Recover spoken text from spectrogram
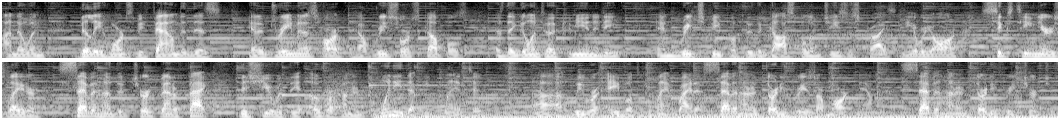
I know when Billy Hornsby founded this, he had a dream in his heart to help resource couples as they go into a community and reach people through the gospel of Jesus Christ. And here we are, 16 years later, 700 church. Matter of fact, this year with the over 120 that we planted, uh, we were able to plant right at 733 is our mark now. 733 churches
